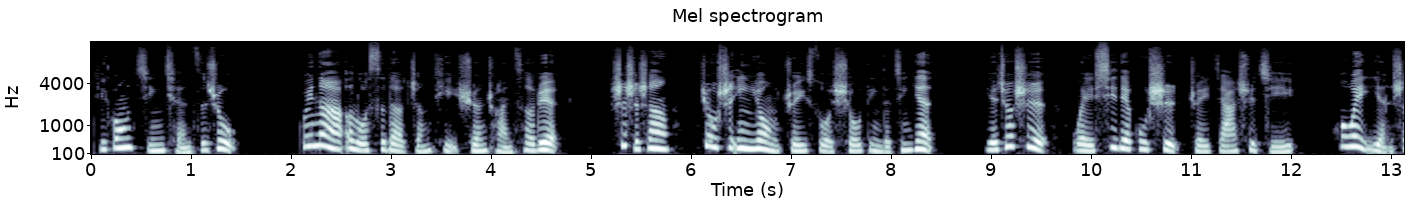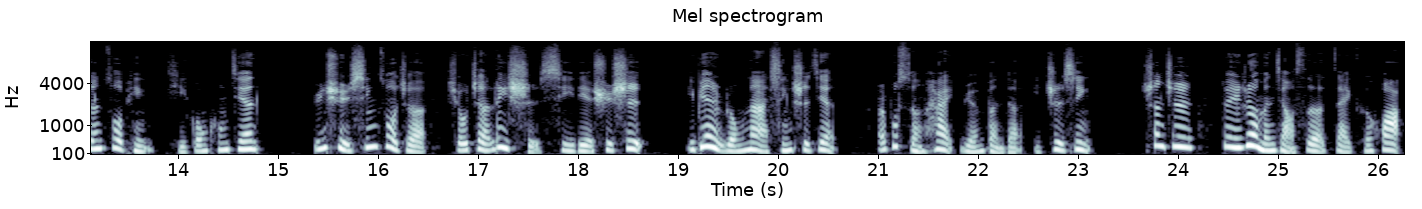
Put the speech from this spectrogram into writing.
提供金钱资助。归纳俄罗斯的整体宣传策略，事实上就是应用追溯修订的经验，也就是为系列故事追加续集，或为衍生作品提供空间，允许新作者修正历史系列叙事，以便容纳新事件，而不损害原本的一致性。甚至对热门角色再刻画，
